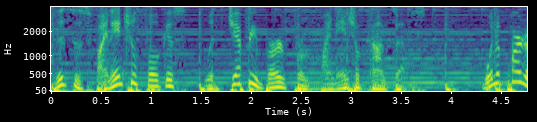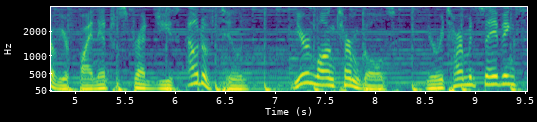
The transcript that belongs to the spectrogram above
This is Financial Focus with Jeffrey Bird from Financial Concepts. When a part of your financial strategy is out of tune, your long term goals, your retirement savings,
